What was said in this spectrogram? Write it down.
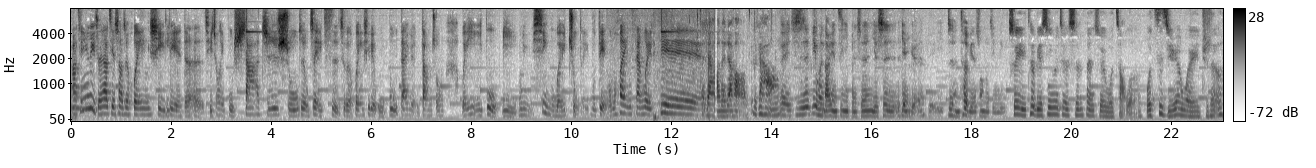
好，今天丽哲要介绍这婚姻系列的其中一部《沙之书》，是这一次这个婚姻系列五部单元当中唯一一部以女性为主的一部电影。我们欢迎三位，耶！大家好，大家好。大家好，对，其实丽文导演自己本身也是演员，也，是很特别的创作经历。所以特别是因为这个身份，所以我找了我自己认为觉得呃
